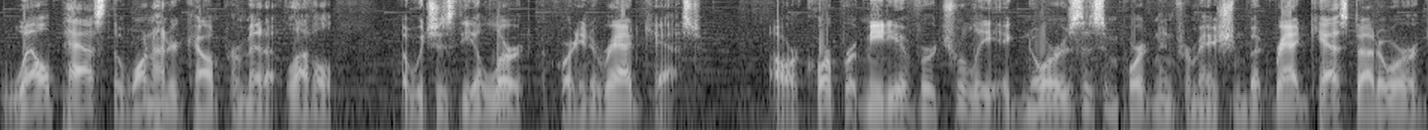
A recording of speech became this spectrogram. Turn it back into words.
well past the 100 count per minute level, uh, which is the alert, according to Radcast. Our corporate media virtually ignores this important information, but radcast.org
